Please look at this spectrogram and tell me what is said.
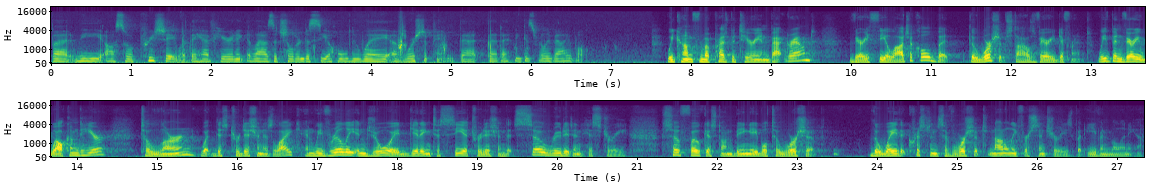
but we also appreciate what they have here and it allows the children to see a whole new way of worshiping that, that I think is really valuable. We come from a Presbyterian background, very theological, but the worship style is very different. We've been very welcomed here to learn what this tradition is like, and we've really enjoyed getting to see a tradition that's so rooted in history, so focused on being able to worship the way that Christians have worshiped not only for centuries, but even millennia.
